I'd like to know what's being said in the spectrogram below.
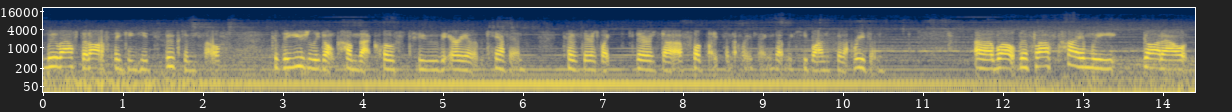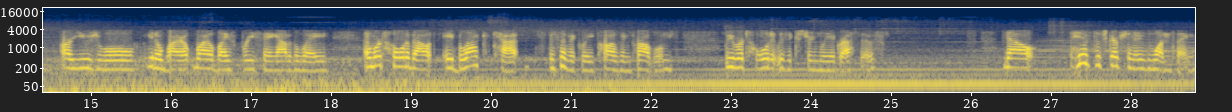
We laughed it off, thinking he'd spooked himself, because they usually don't come that close to the area that we camp in, because there's like there's uh, floodlights and everything that we keep on for that reason. Uh, well, this last time we got out our usual, you know, wild, wildlife briefing out of the way, and we're told about a black cat specifically causing problems. We were told it was extremely aggressive. Now, his description is one thing,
